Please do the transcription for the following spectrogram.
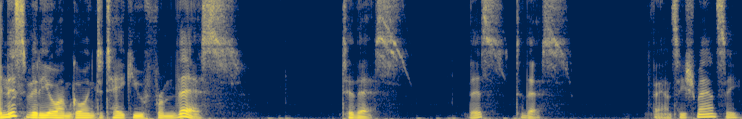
In this video, I'm going to take you from this to this, this to this. Fancy schmancy.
